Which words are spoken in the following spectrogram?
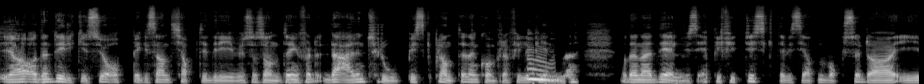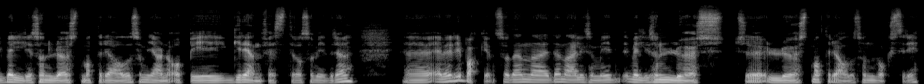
ja, og den dyrkes jo opp ikke sant, kjapt i drivhus og sånne ting. For det er en tropisk plante, den kommer fra Filippinene. Og den er delvis epifytisk, dvs. Si at den vokser da i veldig sånn løst materiale, som gjerne oppi grenfester osv. Eh, eller i bakken. Så den er, den er liksom i veldig sånn løst, løst materiale som den vokser i.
